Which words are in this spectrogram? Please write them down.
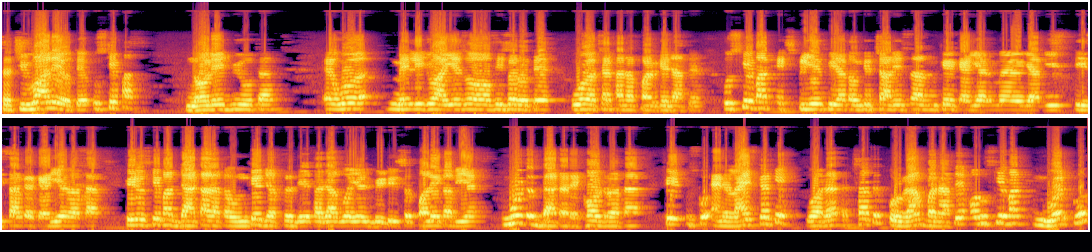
सचिवालय होते हैं, उसके पास नॉलेज भी होता है। वो मेनली जो आई ऑफिसर होते हैं, वो अच्छा खासा पढ़ के जाते हैं। उसके बाद एक्सपीरियंस भी रहता है, उनके चालीस साल के कैरियर में, या बीस, तीस साल का कैरियर रहता है। फिर उसके बाद डाटा रहता है उनके, जब से देश आज़ाद हुआ, या ब्रिटिश पहले का भी है, वो तो डाटा रिकॉर्ड रहता है। फिर उसको एनालाइज करके, वो अच्छा से प्रोग्राम बनाते हैं, और उसके बाद वर्क को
